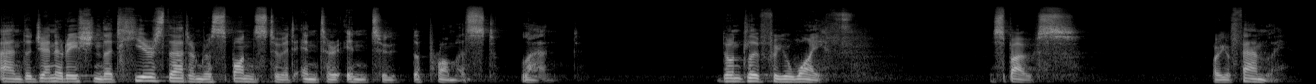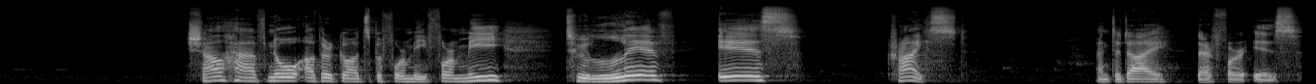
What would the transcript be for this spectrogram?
And the generation that hears that and responds to it enter into the promised land. Don't live for your wife spouse, or your family. Shall have no other gods before me. For me to live is Christ, and to die, therefore, is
